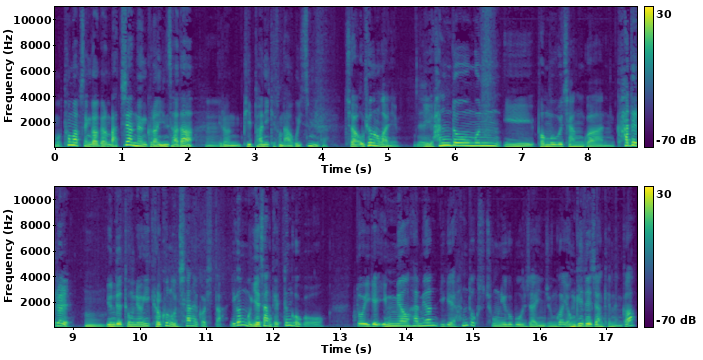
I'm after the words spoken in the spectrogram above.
뭐 통합 생각은 맞지 않는 그런 인사다 음. 이런 비판이 계속 나오고 있습니다. 자 우평로가님, 네. 이 한동훈 이 법무부 장관 카드를 음. 윤 대통령이 결코 놓지 않을 것이다. 이건 뭐 예상됐던 거고 또 이게 임명하면 이게 한독수 총리 후보자 인준과 연계되지 않겠는가?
